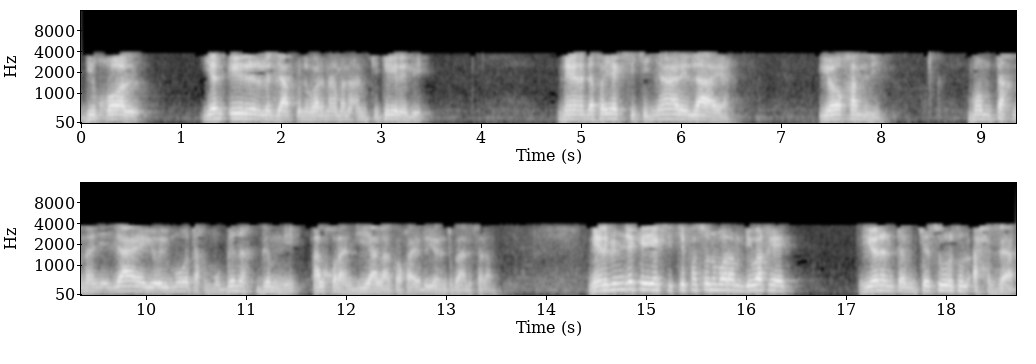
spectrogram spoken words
Di xool yan erreur la jàpp ne war naa mën a am ci téere bi nee na dafa yegsi ci ñaari laaya yoo xam ni moom tax na laaya yooyu moo tax mu gën a gëm ni alxuraan ji yàllaa ko xaye du yonente bi salaam. Nee na bi mu njëkkee yegsi ci fa sunu borom di waxee yonentam ca suratul ahzab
